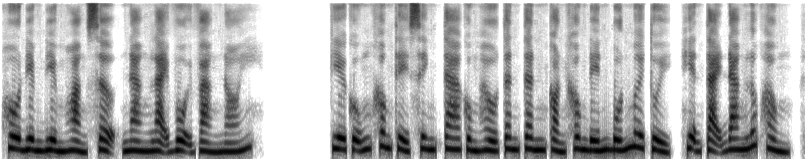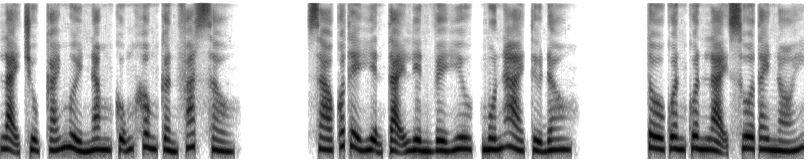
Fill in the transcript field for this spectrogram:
Hồ Điềm Điềm hoảng sợ nàng lại vội vàng nói. Kia cũng không thể sinh ta cùng Hầu Tân Tân còn không đến 40 tuổi, hiện tại đang lúc hồng, lại chụp cái 10 năm cũng không cần phát sầu. Sao có thể hiện tại liền về hưu, muốn hài từ đâu? Tô Quân Quân lại xua tay nói.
